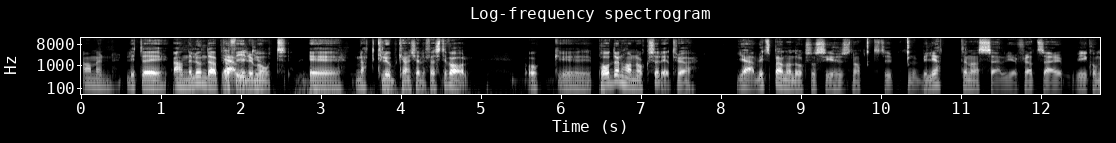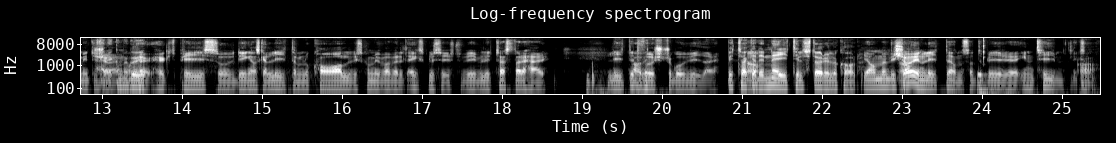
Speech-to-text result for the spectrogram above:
ja, men lite annorlunda profiler mot eh, nattklubb kanske eller festival. Och eh, podden har nog också det tror jag. Jävligt spännande också att se hur snabbt typ biljetterna säljer. För att så här, vi kommer ju inte köra något hö- högt pris och det är ganska liten lokal. Vi kommer ju vara väldigt exklusivt. För vi vill ju testa det här litet Ja, vi- först så går vi vidare. Vi tackade Ja. nej till större lokal. Ja, men vi kör ju en liten så att det blir intimt liksom. Ja.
